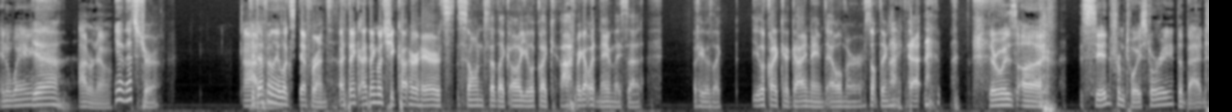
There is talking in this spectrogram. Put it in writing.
in a way. yeah, I don't know. yeah, that's true. I She definitely looks different. I think I think when she cut her hair, someone said like, "Oh, you look like oh, I forgot what name they said," but he was like, "You look like a guy named Elmer or something like that." There was uh Sid from Toy Story, the bad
